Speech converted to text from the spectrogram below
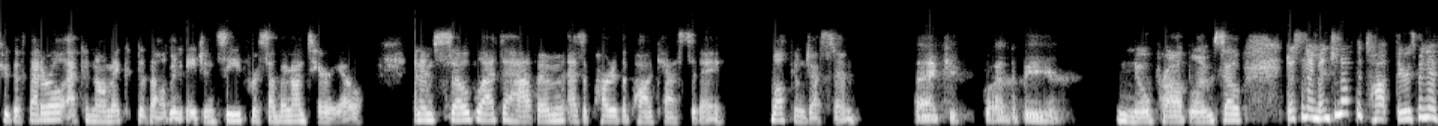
through the Federal Economic Development Agency for Southern Ontario. And I'm so glad to have him as a part of the podcast today. Welcome, Justin. Thank you. Glad to be here. No problem. So, Justin, I mentioned off the top, there's been a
